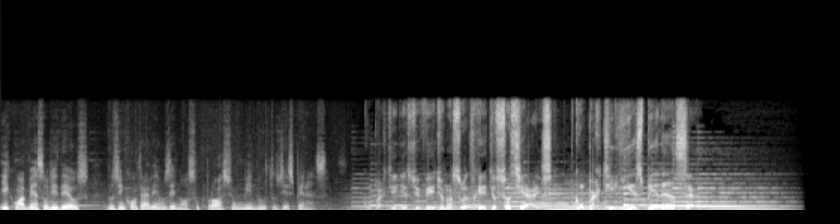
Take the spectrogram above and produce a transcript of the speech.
e com a bênção de Deus nos encontraremos em nosso próximo Minutos de Esperança. Compartilhe este vídeo nas suas redes sociais. Compartilhe esperança.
